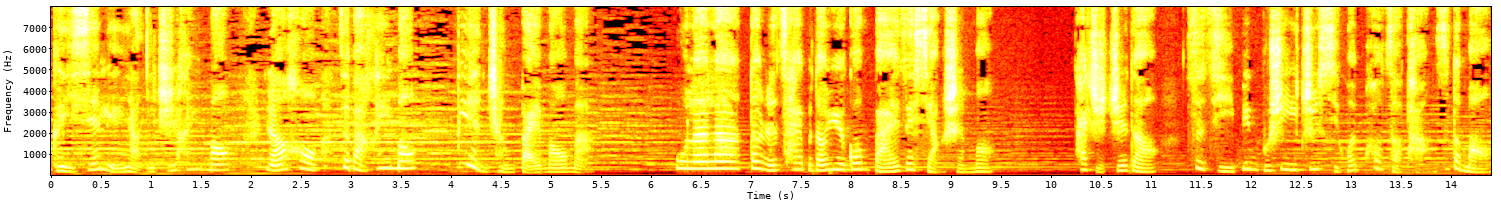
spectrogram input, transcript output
可以先领养一只黑猫，然后再把黑猫变成白猫嘛。乌拉拉当然猜不到月光白在想什么，他只知道自己并不是一只喜欢泡澡堂子的猫，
